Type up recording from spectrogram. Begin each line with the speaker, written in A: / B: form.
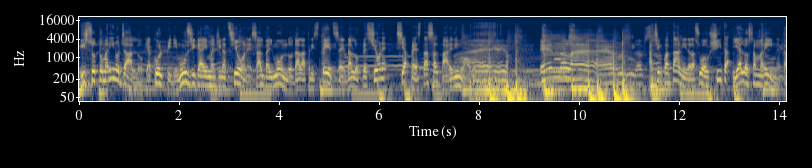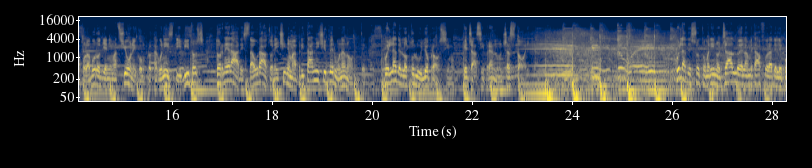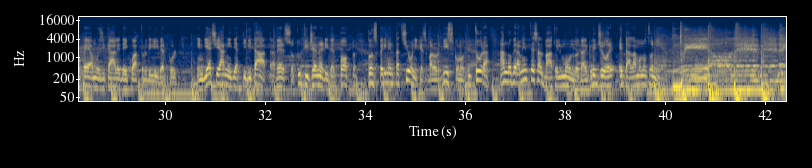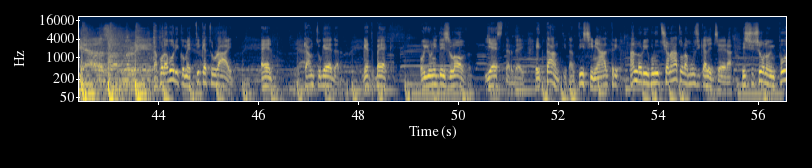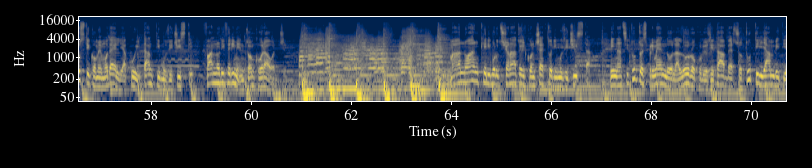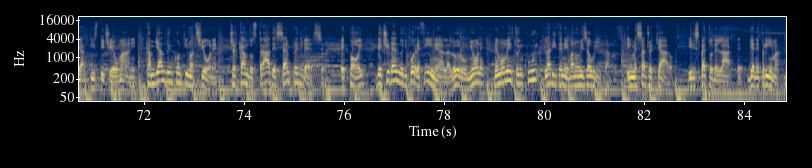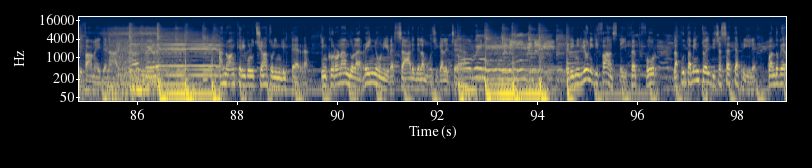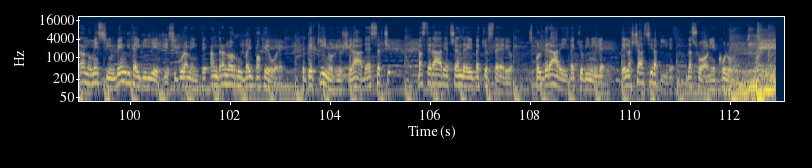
A: Il sottomarino giallo che a colpi di musica e immaginazione salva il mondo dalla tristezza e dall'oppressione si appresta a salpare di nuovo. A 50 anni dalla sua uscita, Yellow Submarine, capolavoro di animazione con protagonisti i Beatles, tornerà restaurato nei cinema britannici per una notte, quella dell'8 luglio prossimo, che già si preannuncia storica. Quella del sottomarino giallo è la metafora dell'epopea musicale dei quattro di Liverpool. In dieci anni di attività attraverso tutti i generi del pop, con sperimentazioni che sbalordiscono tuttora, hanno veramente salvato il mondo dal grigiore e dalla monotonia. Capolavori come Ticket to Ride, Help, Come Together, Get Back o You Need This Love Yesterday e tanti tantissimi altri hanno rivoluzionato la musica leggera e si sono imposti come modelli a cui tanti musicisti fanno riferimento ancora oggi. Hanno anche rivoluzionato il concetto di musicista innanzitutto esprimendo la loro curiosità verso tutti gli ambiti artistici e umani, cambiando in continuazione, cercando strade sempre diverse, e poi decidendo di porre fine alla loro unione nel momento in cui la ritenevano esaurita. Il messaggio è chiaro, il rispetto dell'arte viene prima di fame e denaro. Hanno anche rivoluzionato l'Inghilterra, incoronandola regno universale della musica leggera. Per i milioni di fans dei Fab Four L'appuntamento è il 17 aprile, quando verranno messi in vendita i biglietti e sicuramente andranno a ruba in poche ore. E per chi non riuscirà ad esserci, basterà riaccendere il vecchio stereo, spolverare il vecchio vinile e lasciarsi rapire da suoni e colori.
